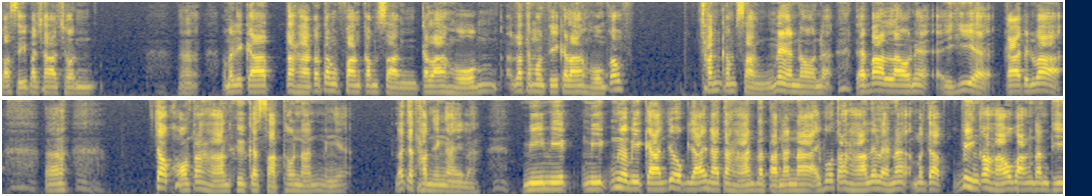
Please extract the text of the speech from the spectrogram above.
ภาษีประชาชน นะอเมริกาทหารก็ต้องฟังคำสั่งกลาโหม รัฐมนตรีกลาโหมก็ชั้นคำสั่งแน่นอนน่ะแต่บ้านเราเนี่ยไอ้เฮียกลายเป็นว่าเจ้าของทหารคือกษัตริย์เท่านั้นอย่างเงี้ยแล้วจะทำยังไงล่ะ มีมีมีเมื่อมีการโยกย้ายนายทหารต่างๆนานาไอ้พวกทหารนี่แหละนะมันจะวิ่งเข้าหาวังทันที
